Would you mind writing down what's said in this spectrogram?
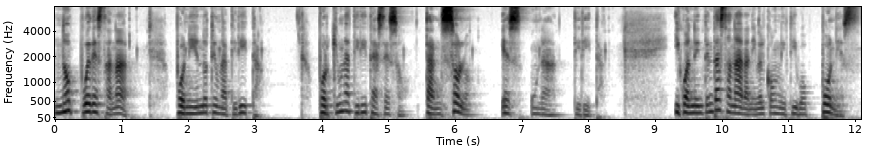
No puedes sanar poniéndote una tirita. Porque una tirita es eso, tan solo es una tirita. Y cuando intentas sanar a nivel cognitivo, pones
